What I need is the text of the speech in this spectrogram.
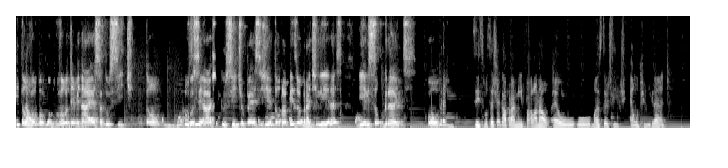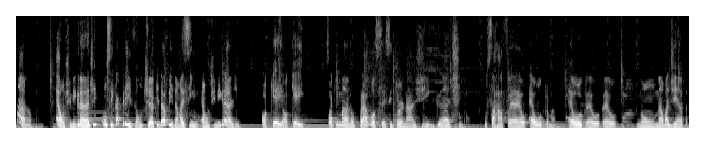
Então, então vamos, vamos, vamos, terminar essa do City. Então, você acha que o City e o PSG estão na mesma prateleira e eles são grandes. São grandes. Sim, se você chegar para mim e falar, não, é o, o Manchester City é um time grande, Mano, é um time grande com cicatriz, é um Chuck da vida, mas sim, é um time grande. Ok, ok. Só que, mano, pra você se tornar gigante, o sarrafo é, é outro, mano. É outro, é outro, é outro. Não, não adianta.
